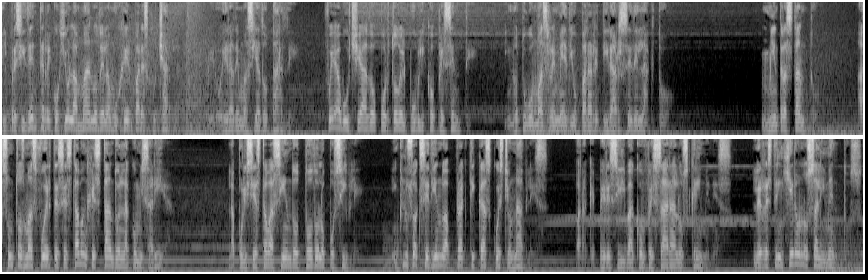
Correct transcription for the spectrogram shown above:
el presidente recogió la mano de la mujer para escucharla, pero era demasiado tarde. Fue abucheado por todo el público presente y no tuvo más remedio para retirarse del acto. Mientras tanto, asuntos más fuertes se estaban gestando en la comisaría. La policía estaba haciendo todo lo posible, incluso accediendo a prácticas cuestionables, para que Pérez Silva confesara los crímenes. Le restringieron los alimentos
